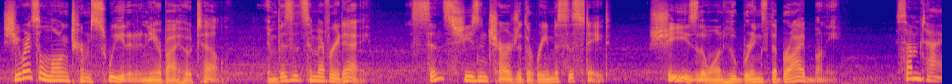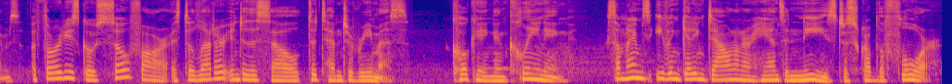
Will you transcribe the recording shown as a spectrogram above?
She rents a long term suite at a nearby hotel and visits him every day. Since she's in charge of the Remus estate, she's the one who brings the bribe money. Sometimes authorities go so far as to let her into the cell to tend to Remus, cooking and cleaning, sometimes even getting down on her hands and knees to scrub the floor,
